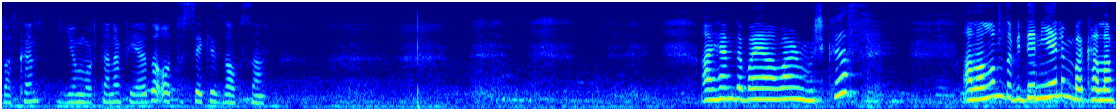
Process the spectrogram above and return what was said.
Bakın yumurtanın fiyatı 38.90. Ay hem de bayağı varmış kız. Alalım da bir deneyelim bakalım.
